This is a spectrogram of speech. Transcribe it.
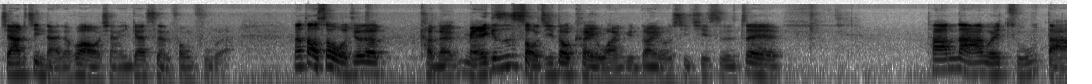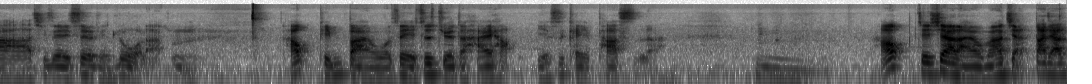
加进来的话，我想应该是很丰富了。那到时候我觉得可能每一个只手机都可以玩云端游戏，其实这。它拿为主打，其实也是有点弱了。嗯，好，平板我这也是觉得还好，也是可以 pass 了。嗯，好，接下来我们要讲大家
